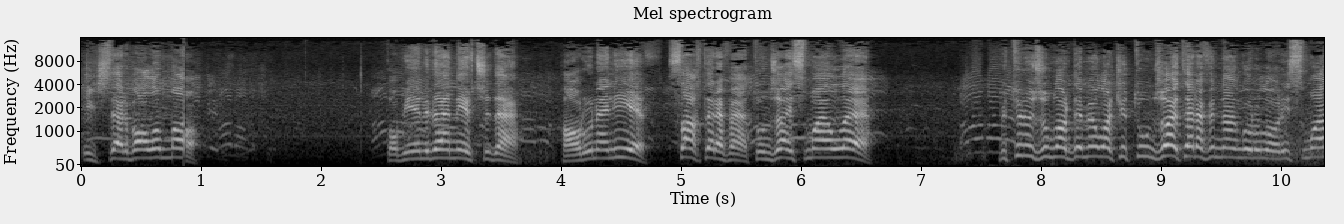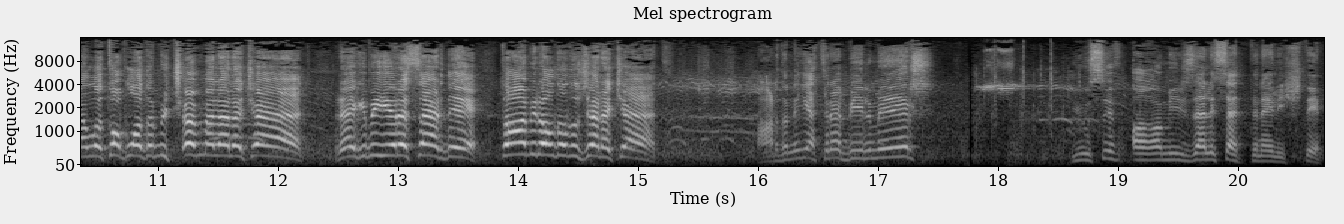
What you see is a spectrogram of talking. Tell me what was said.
İlk zərbə alınma. Top yenidən Neftçidə. Harun Əliyev sağ tərəfə Tuncay İsmayıllı. Bütün hücumlar demək olar ki, Tuncay tərəfindən qurulur. İsmayıllı topladı, mükəmməl hərəkət. Rəqibi yerə sərdi. Daha bir aldadıcı hərəkət. Ardını gətirə bilmir. Yusif Ağamirzəli səddinə ilişdi.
